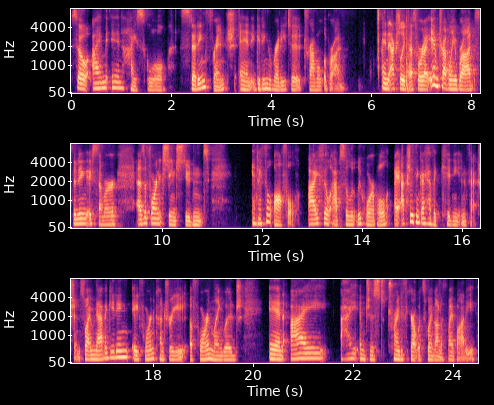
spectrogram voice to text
So, I'm in high school studying French and getting ready to travel abroad. And actually, fast forward, I am traveling abroad, spending a summer as a foreign exchange student. And I feel awful. I feel absolutely horrible. I actually think I have a kidney infection. So I'm navigating a foreign country, a foreign language, and I I am just trying to figure out what's going on with my body.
